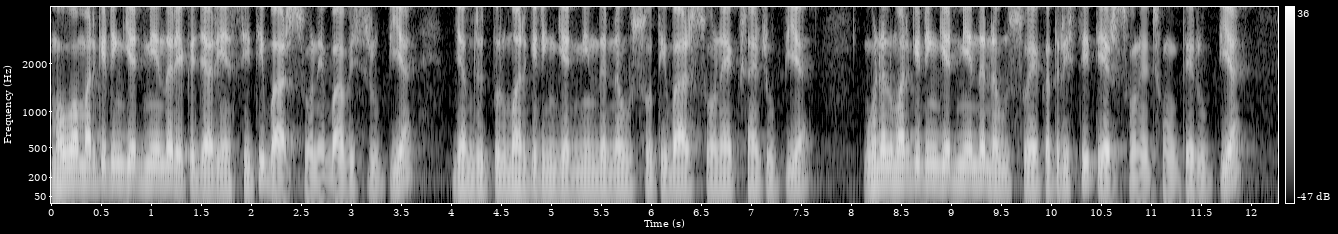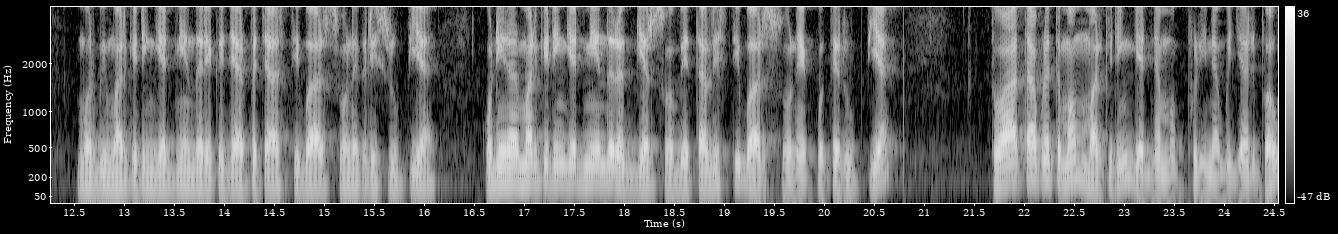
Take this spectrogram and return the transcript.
મહુવા માર્કેટિંગ યાર્ડની અંદર એક હજાર એંસીથી બારસો ને બાવીસ રૂપિયા. જામજોધપુર માર્કેટિંગ યાર્ડની અંદર નવસોથી બારસો ને એકસાઠ રૂપિયા. ગોંડલ માર્કેટિંગ યાર્ડની અંદર નવસો એકત્રીસથી તેરસો ને છોતેર રૂપિયા. મોરબી માર્કેટિંગ યાર્ડની અંદર એક હજાર પચાસથી બારસો ને ત્રીસ રૂપિયા. કોડીનાર માર્કેટિંગ યાર્ડની અંદર અગિયારસો બેતાલીસથી બારસો ને એકોતેર રૂપિયા. તો આ હતા આપણે તમામ માર્કેટિંગ યાર્ડના મગફળીના બજાર ભાવ.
